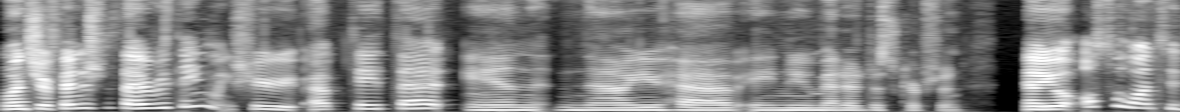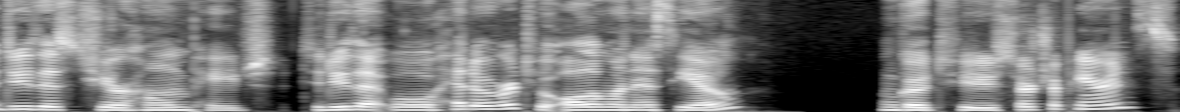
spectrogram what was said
Once you're finished with everything, make sure you update that. And now you have a new meta description. Now you'll also want to do this to your home page. To do that, we'll head over to All-in-One SEO and go to Search Appearance,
